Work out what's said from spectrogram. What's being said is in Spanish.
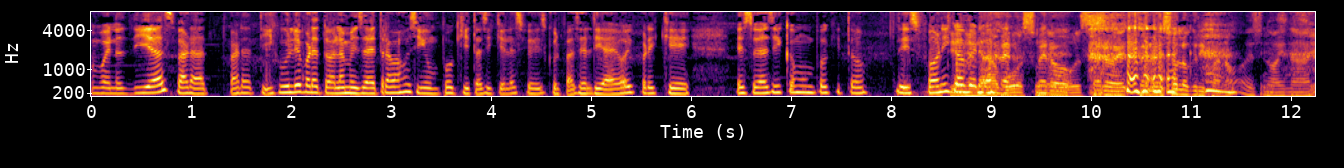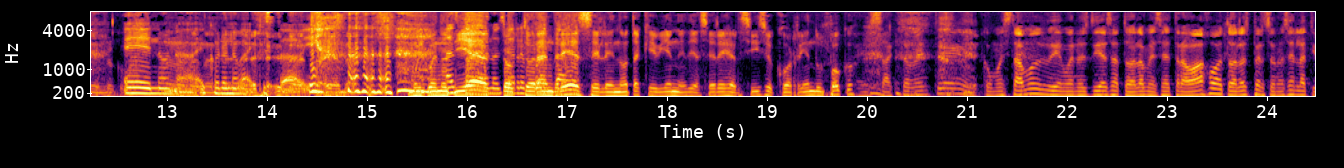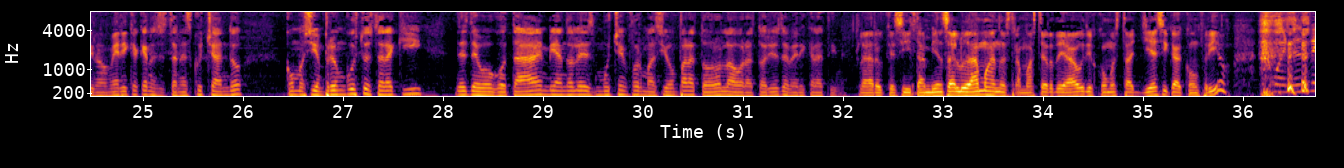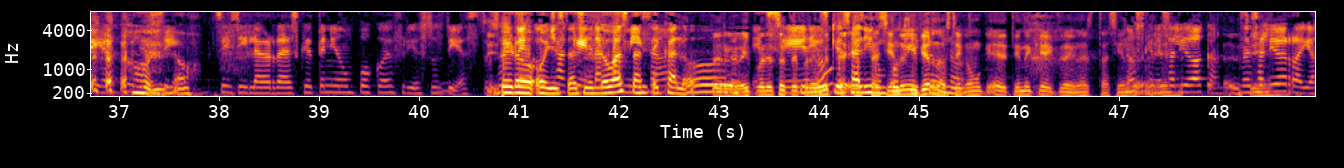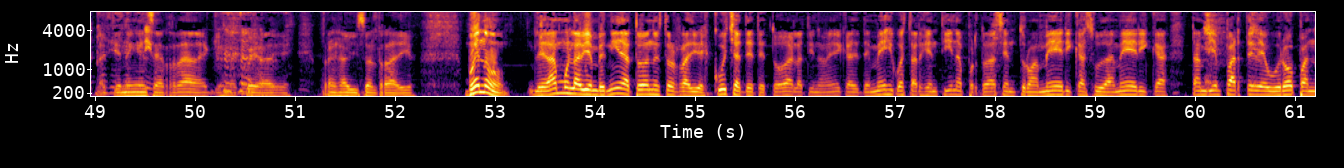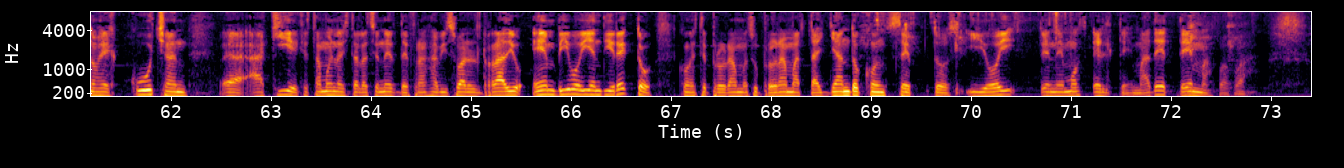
Buenos días para, para ti, Julio, para toda la mesa de trabajo. Sí, un poquito, así que les pido disculpas el día de hoy porque estoy así como un poquito disfónica, pero... pero, pero, pero, es solo gripa, ¿no? Es, no hay nada que preocuparse. Eh, no, nada de coronavirus todavía. Muy buenos días, doctor Andrés. Se le nota que viene de hacer ejercicio, corriendo un poco. Exactamente. ¿Cómo estamos? Bien, buenos días a toda la mesa de trabajo, a todas las personas en Latinoamérica que nos están escuchando. Como siempre, un gusto estar aquí desde Bogotá enviándoles mucha información para todos los laboratorios de América Latina. Claro que sí. También saludamos a nuestra máster de audio. ¿Cómo está Jessica? ¿Con frío? Buenos días. sí. sí, sí, la verdad es que he tenido un poco de frío estos días. Pero hoy está haciendo bastante calor. Pero hoy por eso te pregunto, está haciendo un infierno. ¿Usted cómo que tiene que está haciendo? No, es que no he salido acá. No he salido de radio acá. La tienen encerrada aquí en la cueva de Franja Visual Radio. Bueno, le damos la bienvenida a todos nuestros radioescuchas desde toda Latinoamérica, desde México hasta Argentina, por toda Centroamérica, Sudamérica, también parte de Europa nos escuchan eh, aquí, que estamos en las instalaciones de Franja Visual Radio en vivo y en directo con este programa, su programa Tallando Conceptos. Y hoy tenemos el tema de temas, papá.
